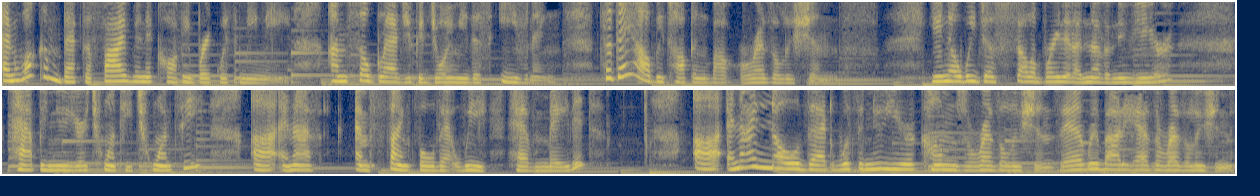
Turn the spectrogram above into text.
and welcome back to 5 Minute Coffee Break with Mimi. I'm so glad you could join me this evening. Today I'll be talking about resolutions. You know, we just celebrated another new year. Happy New Year 2020. Uh, and I am thankful that we have made it. Uh, and I know that with the new year comes resolutions. Everybody has a resolution.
